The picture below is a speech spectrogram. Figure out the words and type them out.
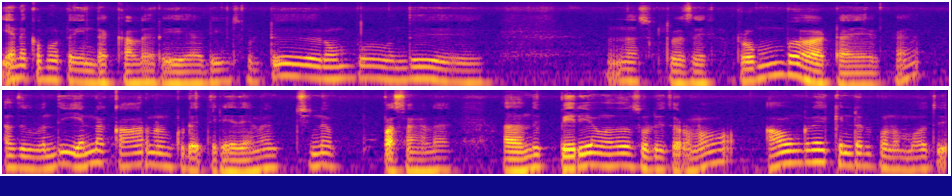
எனக்கு மட்டும் இந்த கலரு அப்படின்னு சொல்லிட்டு ரொம்ப வந்து என்ன சொல்கிறது ரொம்ப ஹார்ட் ஆகியிருக்கேன் அது வந்து என்ன காரணம்னு கூட தெரியாது. ஏன்னா சின்ன பசங்களை அது வந்து பெரியவங்க தான் சொல்லித்தரணும் அவங்களே கிண்டல் பண்ணும்போது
